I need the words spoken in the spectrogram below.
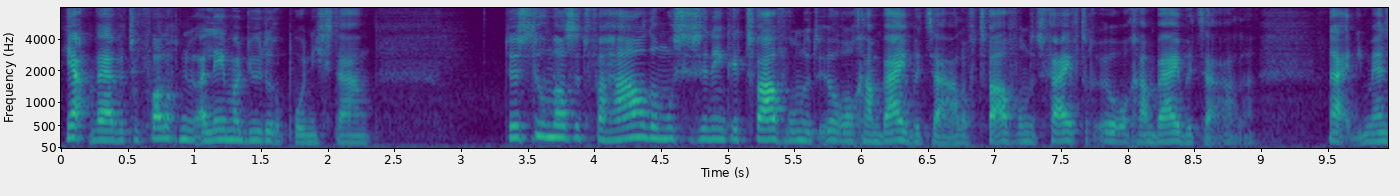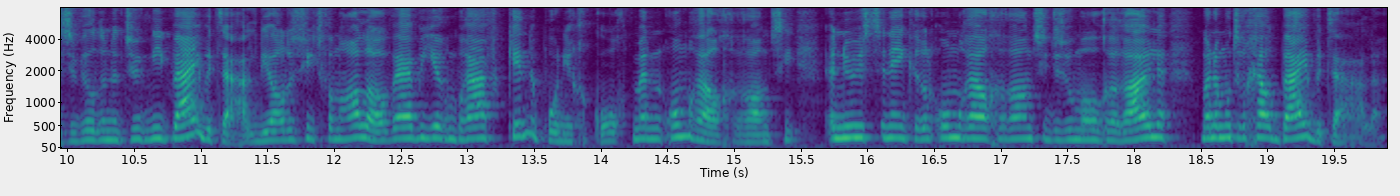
Ja, we hebben toevallig nu alleen maar duurdere ponies staan. Dus toen was het verhaal, dan moesten ze in één keer 1200 euro gaan bijbetalen. Of 1250 euro gaan bijbetalen. Nou, die mensen wilden natuurlijk niet bijbetalen. Die hadden zoiets van: hallo, we hebben hier een brave kinderpony gekocht met een omruilgarantie. En nu is het in één keer een omruilgarantie, dus we mogen ruilen. Maar dan moeten we geld bijbetalen.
